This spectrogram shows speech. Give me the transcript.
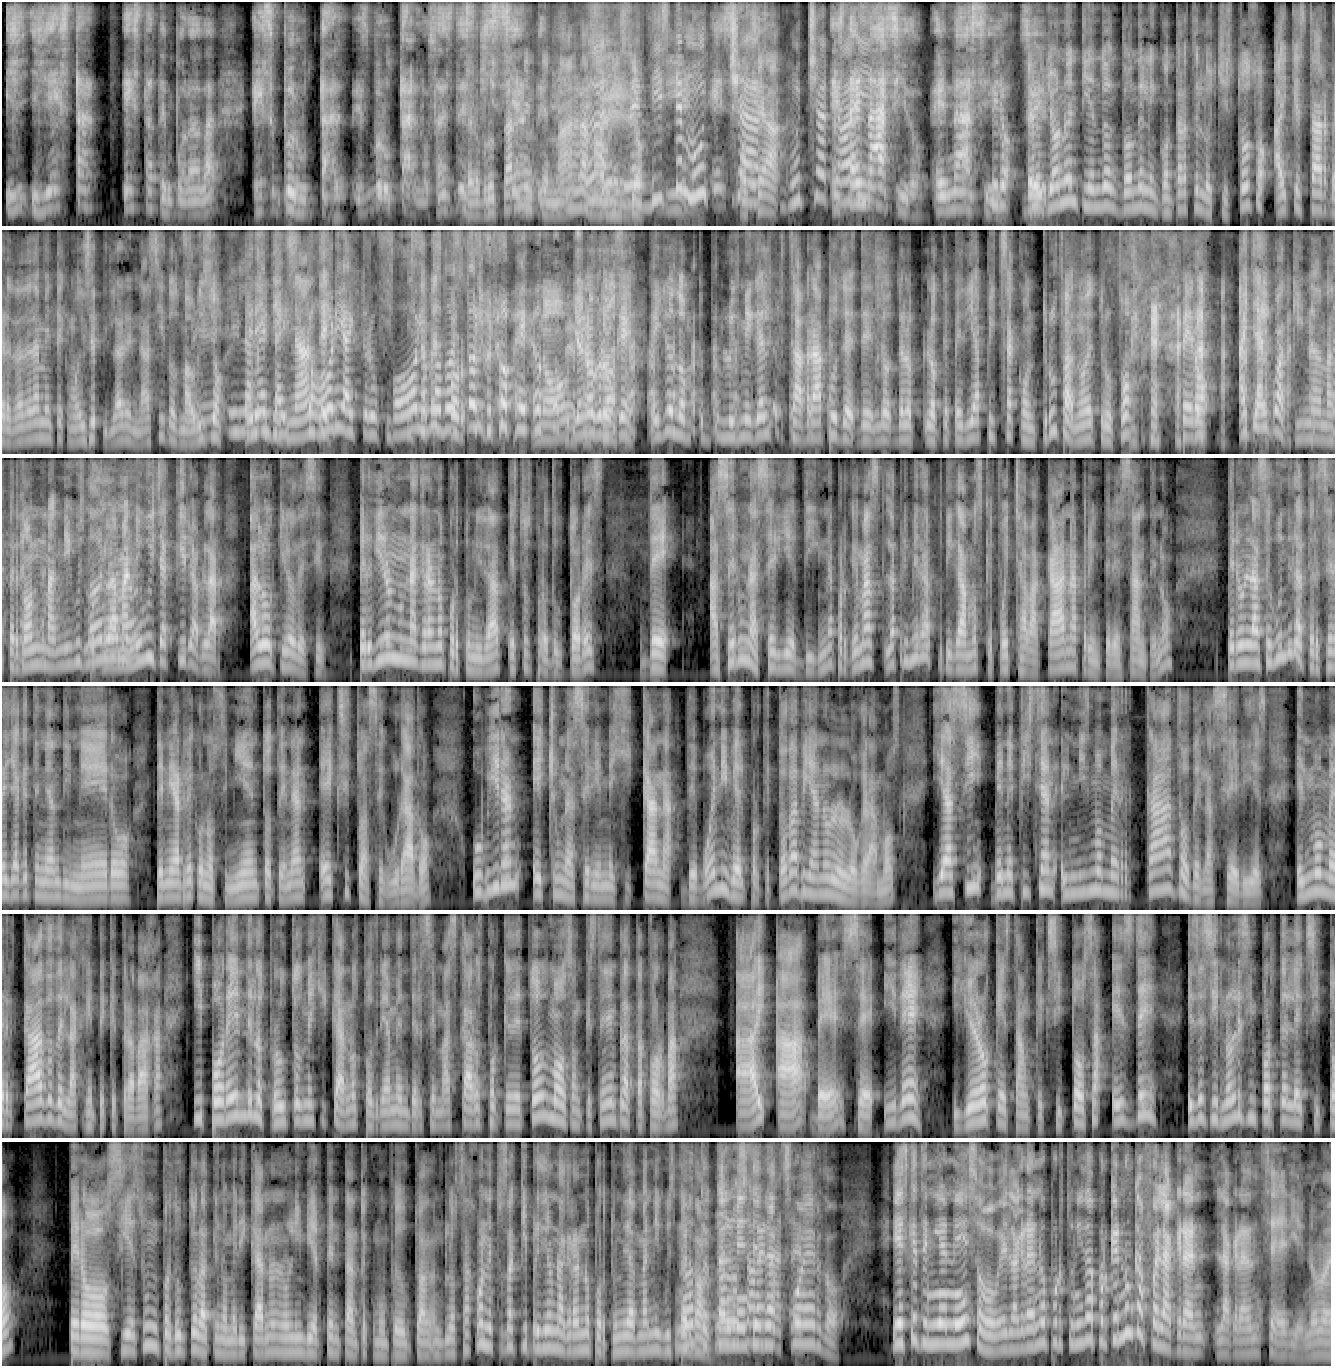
Y, y esta, esta temporada es brutal, es brutal, o sea, es Pero brutalmente mala, Mauricio. Le diste mucha, mucha Está en ácido, en ácido. Pero, pero yo no entiendo en dónde le encontraste lo chistoso. Hay que estar verdaderamente, como dice Pilar, en ácidos, Mauricio. Y la era indignante. historia y Truffaut y, todo esto no lo veo. No, yo no creo que ellos, lo, Luis Miguel sabrá pues de, de, lo, que pedía pizza con trufas, no de trufo. Pero hay algo aquí nada más, perdón, Maniguis, porque la Maniguis ya quiere hablar. Algo quiero decir. Perdieron una gran oportunidad estos productores de hacer una serie digna, porque además la primera, digamos que fue chabacana, pero interesante, ¿no? Pero en la segunda y la tercera, ya que tenían dinero, tenían reconocimiento, tenían éxito asegurado, hubieran hecho una serie mexicana de buen nivel porque todavía no lo logramos y así benefician el mismo mercado de las series, el mismo mercado de la gente que trabaja y por ende los productos mexicanos podrían venderse más caros porque de todos modos, aunque estén en plataforma, hay A, B, C y D. Y yo creo que esta, aunque exitosa, es D. Es decir, no les importa el éxito, pero si es un producto latinoamericano no le invierten tanto como un producto anglosajón. Entonces aquí perdieron una gran oportunidad, Maniwis, perdón. No, totalmente de acuerdo. Y es que tenían eso, eh, la gran oportunidad, porque nunca fue la gran, la gran serie, ¿no?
